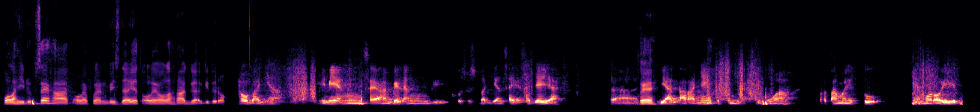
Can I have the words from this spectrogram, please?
pola hidup sehat, oleh plant based diet, oleh olahraga gitu dok? Oh banyak. Ini yang saya ambil yang di khusus bagian saya saja ya. Uh, okay. Di antaranya itu pun nggak semua. Pertama itu hemoroid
